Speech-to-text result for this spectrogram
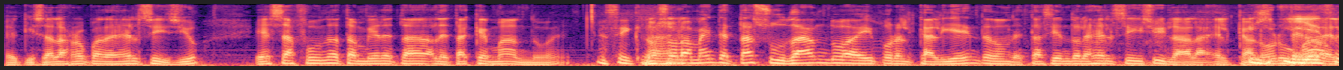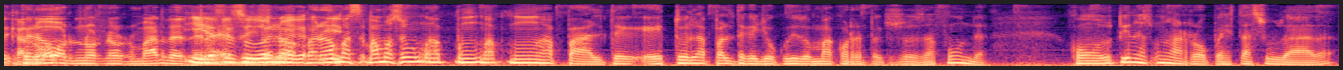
eh, quizá la ropa de ejercicio, esa funda también le está, le está quemando. ¿eh? Sí, claro. No solamente está sudando ahí por el caliente donde está haciendo el ejercicio y la, la- el calor, Y- y humano, ese- el calor no- normal del y del ese ejercicio. sudor no- Pero, pero y- vamos, vamos a hacer una, una- una parte. Esto es la parte que yo cuido más con respecto a esa funda. Cuando tú tienes una ropa y está sudada,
